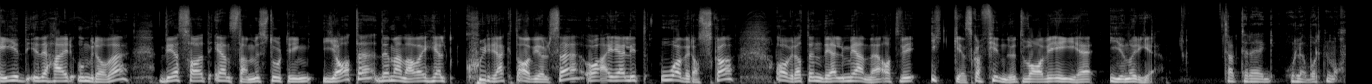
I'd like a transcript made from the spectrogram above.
eide i dette området. Det sa et enstemmig storting ja til. Det mener jeg var en helt korrekt avgjørelse. Og jeg er litt overraska over at en del mener at vi ikke skal finne ut hva vi eier i Norge. Takk til deg, Ola Borten Moe.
